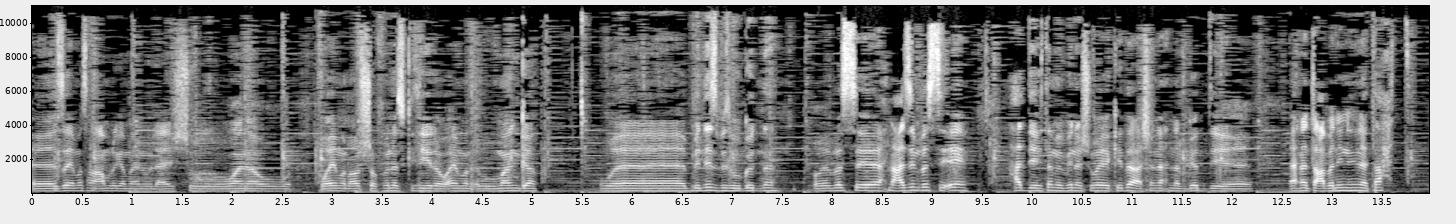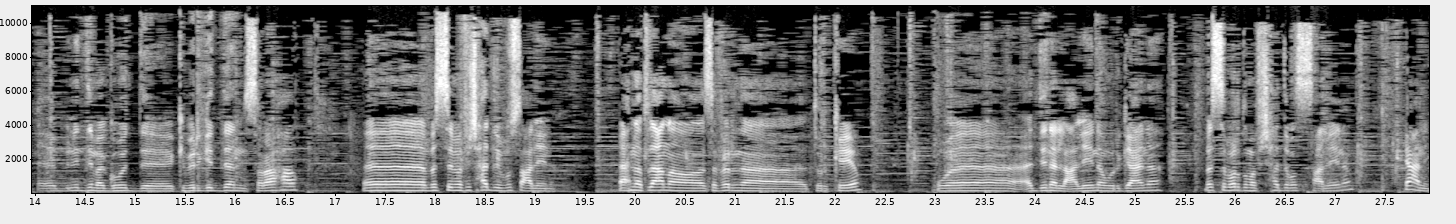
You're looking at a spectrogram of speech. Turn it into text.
آه، زي مثلا عمرو جمال والعش وأنا وأيمن أشرف وناس كتيرة وأيمن ومانجا وبنسبة وجودنا. بس إحنا عايزين بس إيه حد يهتم بينا شوية كده عشان إحنا بجد آه، إحنا تعبانين هنا تحت بندي مجهود آه، كبير جدا الصراحه آه، بس ما فيش حد بيبص علينا. إحنا طلعنا سافرنا تركيا وأدينا اللي علينا ورجعنا. بس برضه ما فيش حد بصص علينا. يعني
